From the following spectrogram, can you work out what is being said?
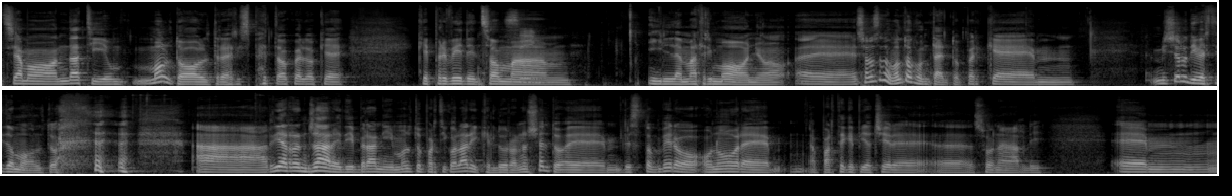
siamo andati un, molto oltre rispetto a quello che, che prevede insomma sì. il matrimonio. Eh, sono stato molto contento perché mh, mm, mi sono divertito molto. a riarrangiare dei brani molto particolari che loro hanno scelto ed è stato un vero onore, a parte che piacere, eh, suonarli. Ehm,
